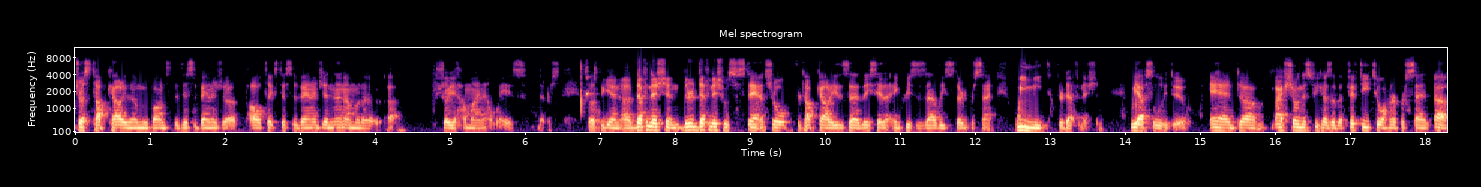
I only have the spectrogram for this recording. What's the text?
just topicality, then I'll move on to the disadvantage of politics disadvantage, and then I'm going to uh, show you how mine outweighs theirs. So let's begin. Uh, definition. Their definition was substantial for topicality. Is that they say that increases at least 30%. We meet their definition. We absolutely do. And um, I've shown this because of the 50 to 100%, uh,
